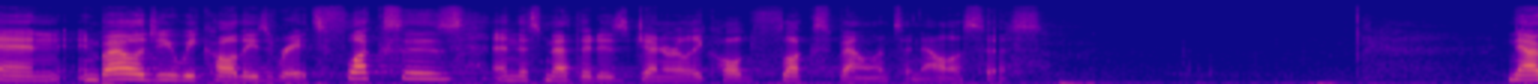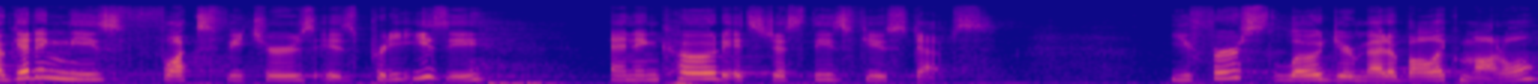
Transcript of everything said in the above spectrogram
And in biology, we call these rates fluxes, and this method is generally called flux balance analysis. Now, getting these flux features is pretty easy, and in code, it's just these few steps. You first load your metabolic model,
